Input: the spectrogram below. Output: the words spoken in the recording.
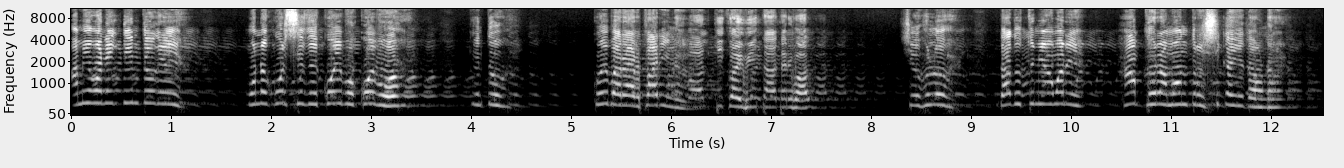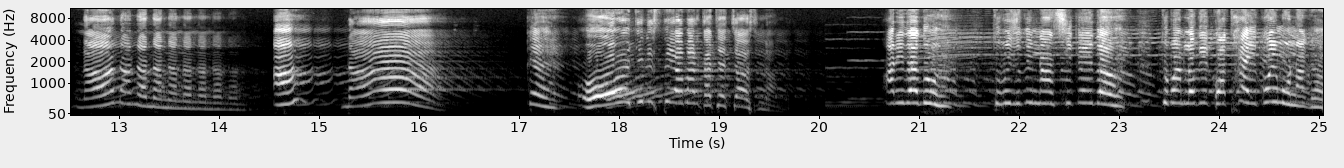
আমি অনেক দিন তো মনে করছি যে কইব কইব কিন্তু কইবার আর পারি না। বল কি কইবি তাড়াতাড়ি বল। সে হলো দাদু তুমি আমারে হাত ধরা মন্ত্র শিখাইয়ে দাও না। না না না না না না না না না। আ? না। কে? ওই জিনিস তুই আমার কাছে চাস না। আরে দাদু তুমি যদি না শিখাই দাও তোমার লগে কথাই কইমো না গা।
